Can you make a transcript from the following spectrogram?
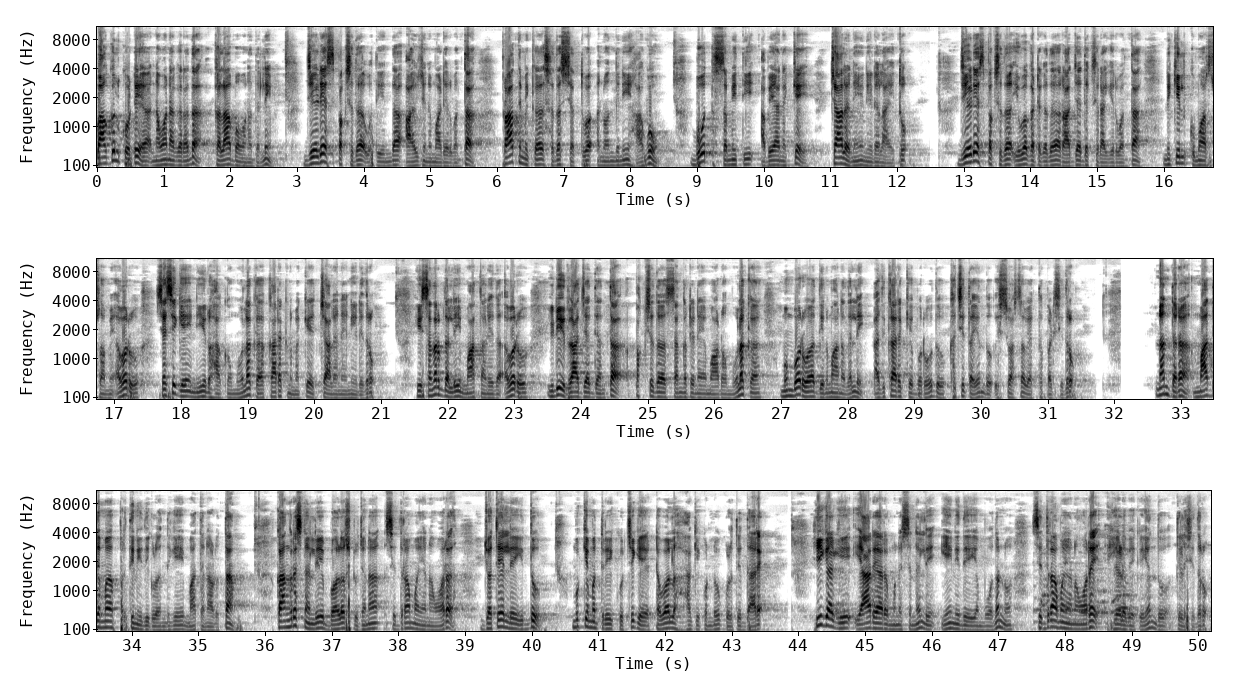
ಬಾಗಲಕೋಟೆಯ ನವನಗರದ ಕಲಾಭವನದಲ್ಲಿ ಜೆಡಿಎಸ್ ಪಕ್ಷದ ವತಿಯಿಂದ ಆಯೋಜನೆ ಮಾಡಿರುವಂಥ ಪ್ರಾಥಮಿಕ ಸದಸ್ಯತ್ವ ನೋಂದಣಿ ಹಾಗೂ ಬೂತ್ ಸಮಿತಿ ಅಭಿಯಾನಕ್ಕೆ ಚಾಲನೆ ನೀಡಲಾಯಿತು. ಜೆ ಡಿ ಎಸ್ ಪಕ್ಷದ ಯುವ ಘಟಕದ ರಾಜ್ಯಾಧ್ಯಕ್ಷರಾಗಿರುವಂಥ ನಿಖಿಲ್ ಕುಮಾರಸ್ವಾಮಿ ಅವರು ಸಸಿಗೆ ನೀರು ಹಾಕುವ ಮೂಲಕ ಕಾರ್ಯಕ್ರಮಕ್ಕೆ ಚಾಲನೆ ನೀಡಿದರು. ಈ ಸಂದರ್ಭದಲ್ಲಿ ಮಾತನಾಡಿದ ಅವರು, ಇಡೀ ರಾಜ್ಯಾದ್ಯಂತ ಪಕ್ಷದ ಸಂಘಟನೆ ಮಾಡುವ ಮೂಲಕ ಮುಂಬರುವ ದಿನಮಾನದಲ್ಲಿ ಅಧಿಕಾರಕ್ಕೆ ಬರುವುದು ಖಚಿತ ಎಂದು ವಿಶ್ವಾಸ ವ್ಯಕ್ತಪಡಿಸಿದರು. ನಂತರ ಮಾಧ್ಯಮ ಪ್ರತಿನಿಧಿಗಳೊಂದಿಗೆ ಮಾತನಾಡುತ್ತಾ, ಕಾಂಗ್ರೆಸ್ನಲ್ಲಿ ಬಹಳಷ್ಟು ಜನ ಸಿದ್ದರಾಮಯ್ಯನವರ ಜೊತೆಯಲ್ಲೇ ಇದ್ದು, ಮುಖ್ಯಮಂತ್ರಿ ಕುರ್ಚಿಗೆ ಟವಲ್ ಹಾಕಿಕೊಂಡು ಕುಳಿತಿದ್ದಾರೆ. ಹೀಗಾಗಿ ಯಾರ್ಯಾರ ಮನಸ್ಸಿನಲ್ಲಿ ಏನಿದೆ ಎಂಬುದನ್ನು ಸಿದ್ದರಾಮಯ್ಯನವರೇ ಹೇಳಬೇಕು ಎಂದು ತಿಳಿಸಿದರು.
